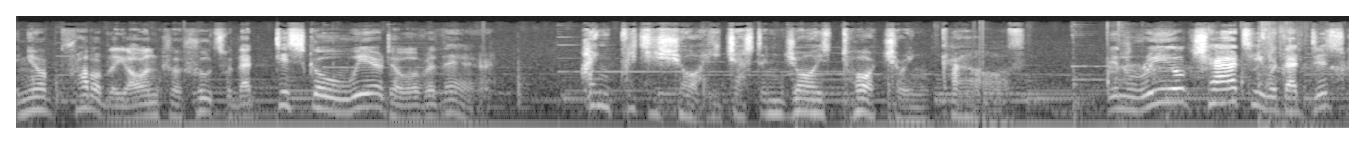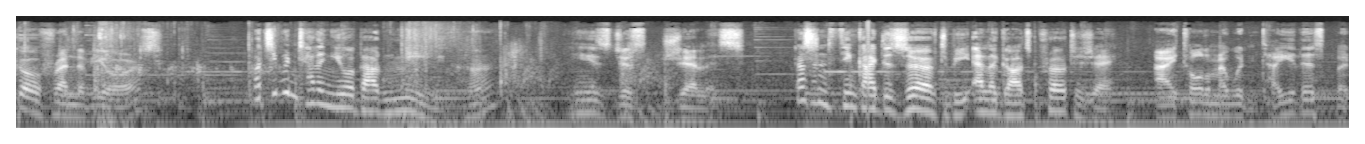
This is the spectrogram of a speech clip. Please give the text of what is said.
and you're probably all in cahoots with that disco weirdo over there. I'm pretty sure he just enjoys torturing cows. Been real chatty with that disco friend of yours. What's he been telling you about me, huh? He's just jealous. Doesn't think I deserve to be Ellegaard's protege. I told him I wouldn't tell you this, but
